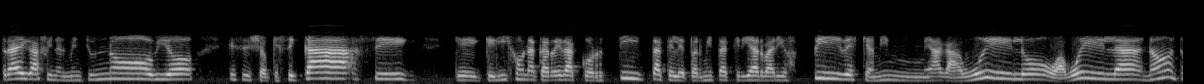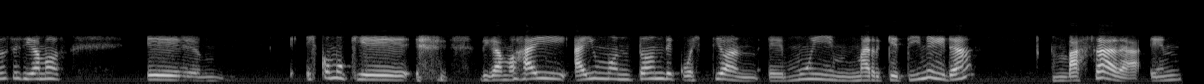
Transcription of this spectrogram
traiga finalmente un novio, qué sé yo, que se case, que, elija una carrera cortita, que le permita criar varios pibes, que a mí me haga abuelo o abuela, ¿no? Entonces, digamos, eh, es como que, digamos, hay, hay un montón de cuestión eh, muy marketinera basada en,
